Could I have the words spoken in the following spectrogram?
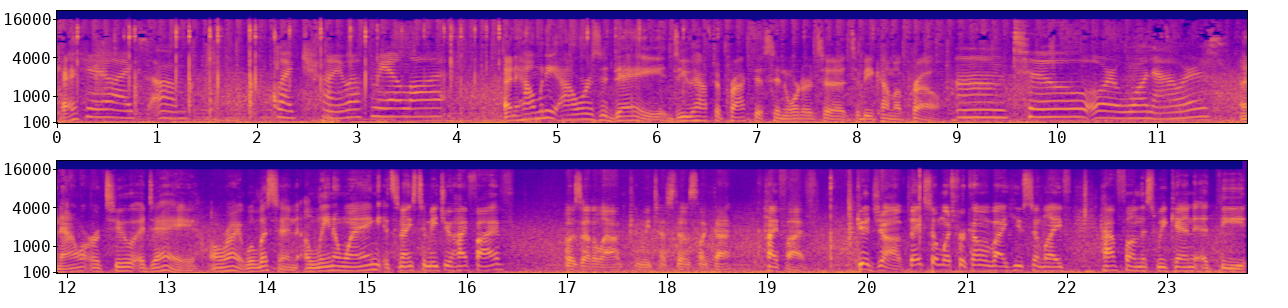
Okay. he likes, um, like train with me a lot. And how many hours a day do you have to practice in order to, to become a pro? Um, two or one hours. An hour or two a day. All right. Well, listen, Alina Wang, it's nice to meet you. High five. Oh, is that allowed? Can we test those like that? High five. Good job. Thanks so much for coming by Houston Life. Have fun this weekend at the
